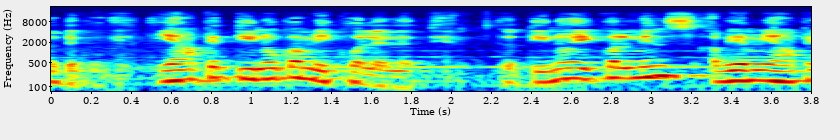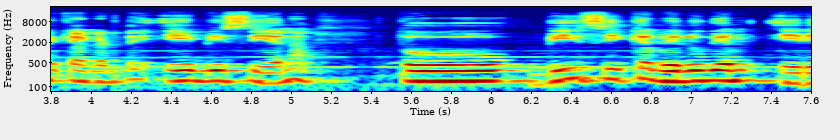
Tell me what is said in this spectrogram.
तो देखोगे, यहाँ पे तीनों को हम इक्वल ले लेते हैं। तो तीनों इक्वल मीन्स अभी हम यहाँ पे क्या करते हैं ए बी सी है ना? तो बी सी का वैल्यू भी हम ए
